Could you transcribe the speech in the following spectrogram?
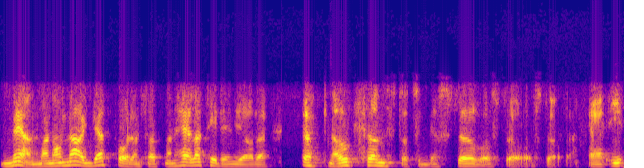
men man har naggat på den så att man hela tiden gör det, öppnar upp fönstret så det blir större och större och större. Eh,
